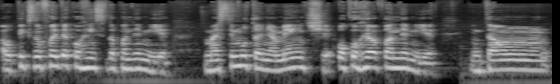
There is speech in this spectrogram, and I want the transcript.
o Pix não foi decorrência da pandemia, mas simultaneamente ocorreu a pandemia. Então,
